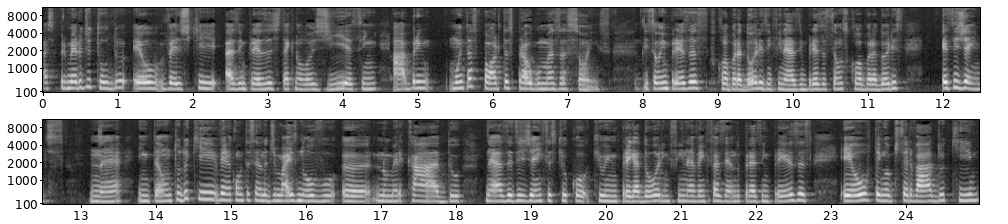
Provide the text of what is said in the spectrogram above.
Acho que primeiro de tudo eu vejo que as empresas de tecnologia assim abrem muitas portas para algumas ações. E são empresas, os colaboradores, enfim, né, as empresas são os colaboradores exigentes, né? Então, tudo que vem acontecendo de mais novo uh, no mercado, né, as exigências que o, que o empregador, enfim, né, vem fazendo para as empresas, eu tenho observado que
